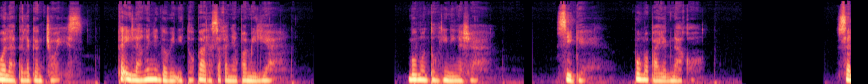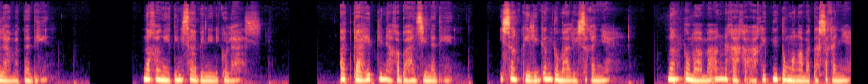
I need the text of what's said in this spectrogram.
Wala talagang choice. Kailangan niyang gawin ito para sa kanyang pamilya. Bumuntong hininga siya. Sige, pumapayag na ako. Salamat na din. Nakangiting sabi ni Nicolas. At kahit kinakabahan si Nadine, isang kilig ang dumaloy sa kanya. Nang tumama ang nakakaakit nitong mga mata sa kanya.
